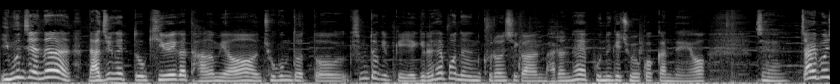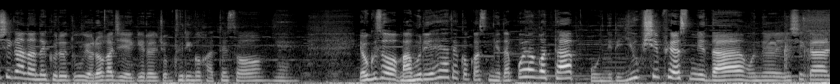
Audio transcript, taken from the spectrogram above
이 문제는 나중에 또 기회가 닿으면 조금 더 또 심도 깊게 얘기를 해보는 그런 시간 마련해 보는 게 좋을 것 같네요. 이제 짧은 시간 안에 그래도 여러 가지 얘기를 좀 드린 것 같아서 예. 여기서 마무리해야 될 것 같습니다. 뽀얀거탑 오늘이 60회였습니다. 오늘 이 시간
